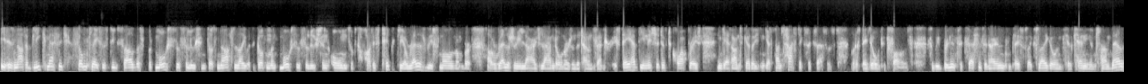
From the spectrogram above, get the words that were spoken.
It is not a bleak message. Some places do solve it, but most of the solution does not lie with the government. Most of the solution owns of what is typically a relatively small number of relatively large landowners in the town centre. If they have the initiative to cooperate and get on together, you can get fantastic successes. But if they don't, it falls. So we have brilliant successes in Ireland in places like Sligo and Kilkenny and Clonmel,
